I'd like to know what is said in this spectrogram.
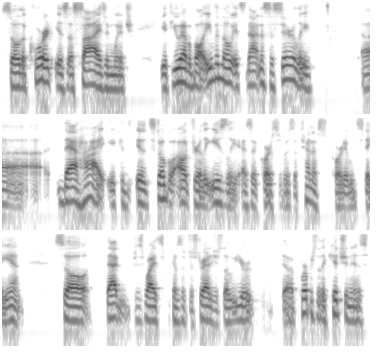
So the court is a size in which if you have a ball, even though it's not necessarily uh, that high, it could it would still go out fairly easily. As of course, if it was a tennis court, it would stay in. So that is why it's become such a strategy. So your the purpose of the kitchen is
